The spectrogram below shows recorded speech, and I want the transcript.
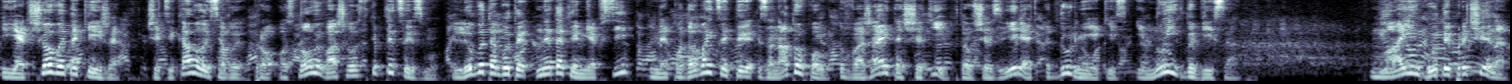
І якщо ви такий же, чи цікавилися ви про основи вашого скептицизму? Любите бути не таким, як всі? Не подобається йти за натовпом? Вважаєте, що ті, хто в щось вірять, дурні якісь, і ну їх до біса? Має бути причина.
